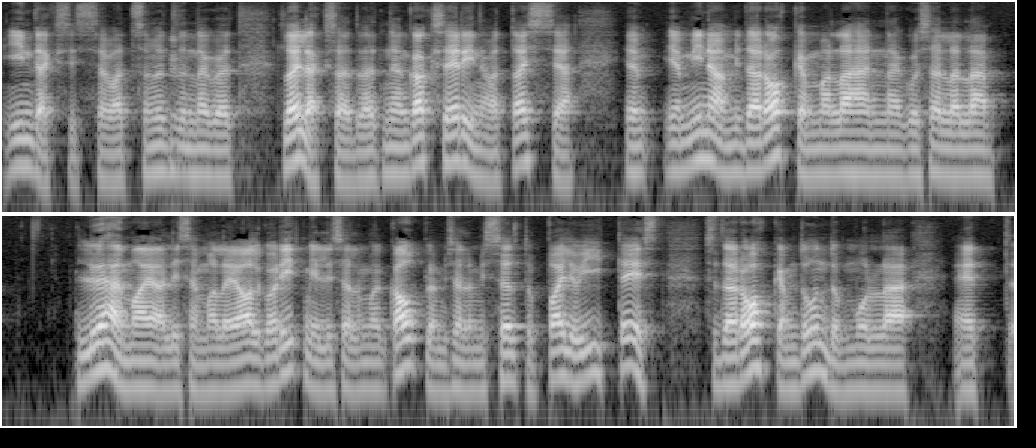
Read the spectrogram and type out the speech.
indeksisse, vaat sa mõtled mm. nagu, et lollaks või et need on kaks erinevat asja. ja, ja mina, mida rohkem ma lähen nagu sellele lühemaajalisemale ja algoritmilisele kauplemisele, mis sõltub palju IT-st, seda rohkem tundub mulle, et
